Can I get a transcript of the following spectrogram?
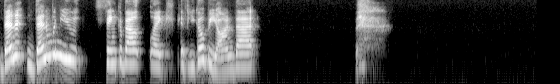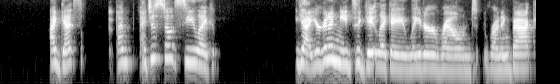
Then it then when you think about like if you go beyond that I guess I'm I just don't see like yeah, you're going to need to get like a later round running back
